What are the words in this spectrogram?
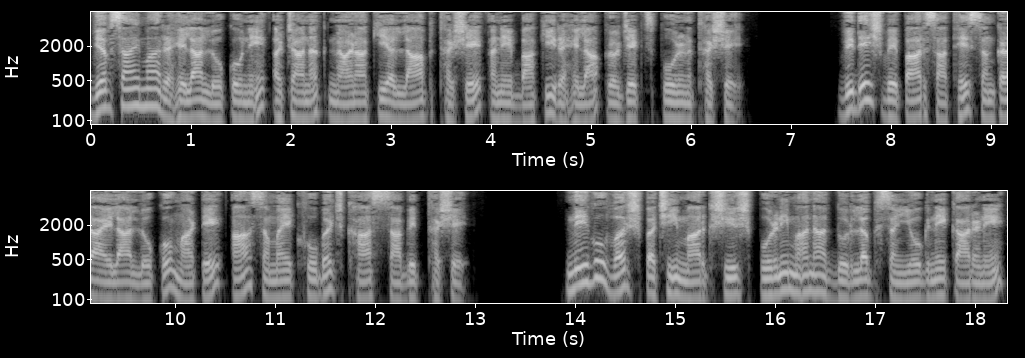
વ્યવસાયમાં રહેલા લોકોને અચાનક નાણાકીય લાભ થશે અને બાકી રહેલા પ્રોજેક્ટ્સ પૂર્ણ થશે. વિદેશ વેપાર સાથે સંકળાયેલા લોકો માટે આ સમય ખૂબ જ ખાસ સાબિત થશે. નેવું વર્ષ પછી માર્ગશીર્ષ પૂર્ણિમાના દુર્લભ સંયોગને કારણે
